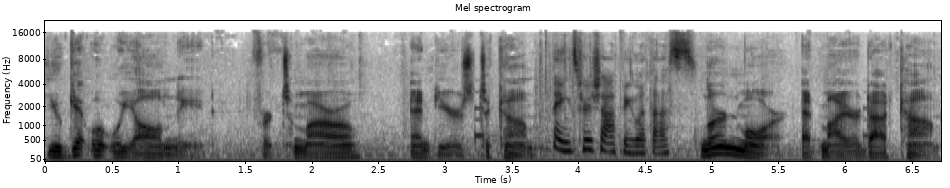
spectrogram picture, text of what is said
You get what we all need for tomorrow and years to come. Thanks for shopping with us. Learn more at Meijer.com.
